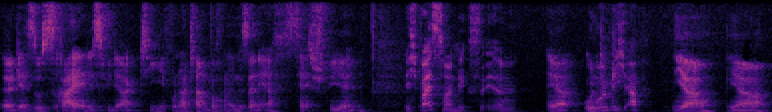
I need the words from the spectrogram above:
Äh, der Sus Rhein ist wieder aktiv und hatte am Wochenende sein erstes Testspiel. Ich weiß noch nichts. Äh, ja, und. Hol mich ab. Ja, ja.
